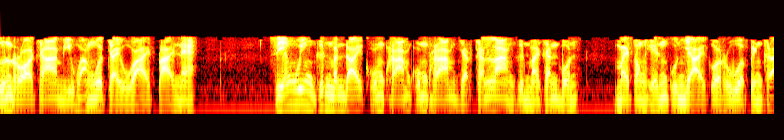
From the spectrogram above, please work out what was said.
ืนรอช้ามีหวังว่าใจวายตายแน่ เสียงวิ่งขึ้นบันไดคมครามคมครามจากชั้นล่างขึ้นมาชั้นบน ไม่ต้องเห็นคุณยายก็รู้ว่าเป็นใคร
